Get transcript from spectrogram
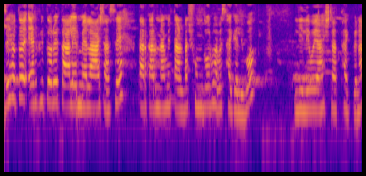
যেহেতু এর ভিতরে তালের মেলা আঁশ আছে, তার কারণে আমি তালটা সুন্দরভাবে ছাইকে নিব। নিলে ওই আঁশটা থাকবে না।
